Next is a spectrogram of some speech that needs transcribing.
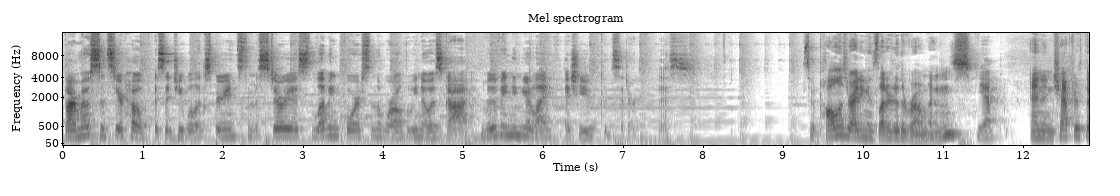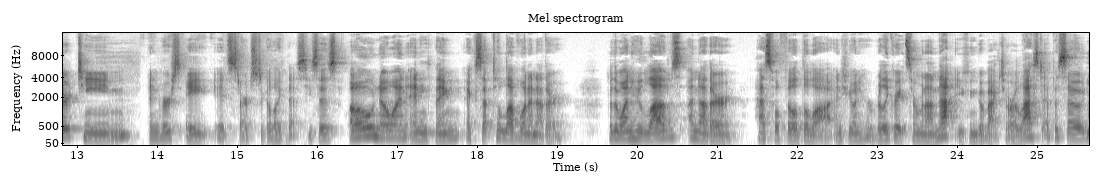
But our most sincere hope is that you will experience the mysterious, loving force in the world we know as God moving in your life as you consider this. So, Paul is writing his letter to the Romans, Yep. and in chapter 13, in verse 8, it starts to go like this He says, Owe no one anything except to love one another. For the one who loves another has fulfilled the law. And if you want to hear a really great sermon on that, you can go back to our last episode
